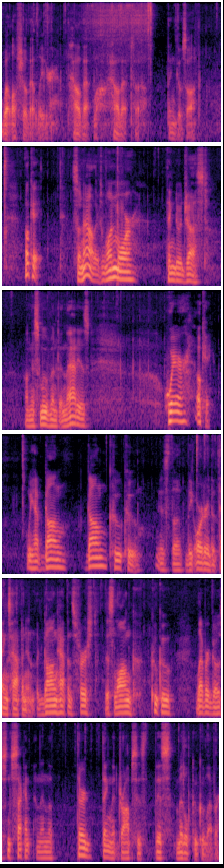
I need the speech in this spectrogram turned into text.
well I'll show that later how that how that uh, thing goes off. Okay, so now there's one more thing to adjust on this movement, and that is where, okay, we have gong, gong, cuckoo is the, the order that things happen in. The gong happens first, this long cuckoo lever goes in second, and then the third thing that drops is this middle cuckoo lever.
